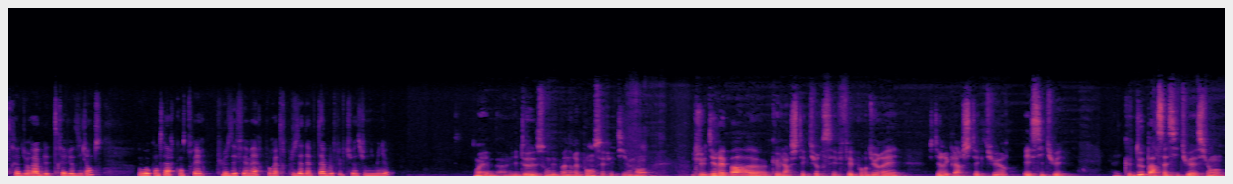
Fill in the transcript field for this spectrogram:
très durables et très résilientes, ou au contraire construire plus éphémères pour être plus adaptable aux fluctuations du milieu? Oui, bah, les deux sont des bonnes réponses, effectivement. Je dirais pas euh, que l'architecture c'est fait pour durer, je dirais que l'architecture est située. Et que de par sa situation,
